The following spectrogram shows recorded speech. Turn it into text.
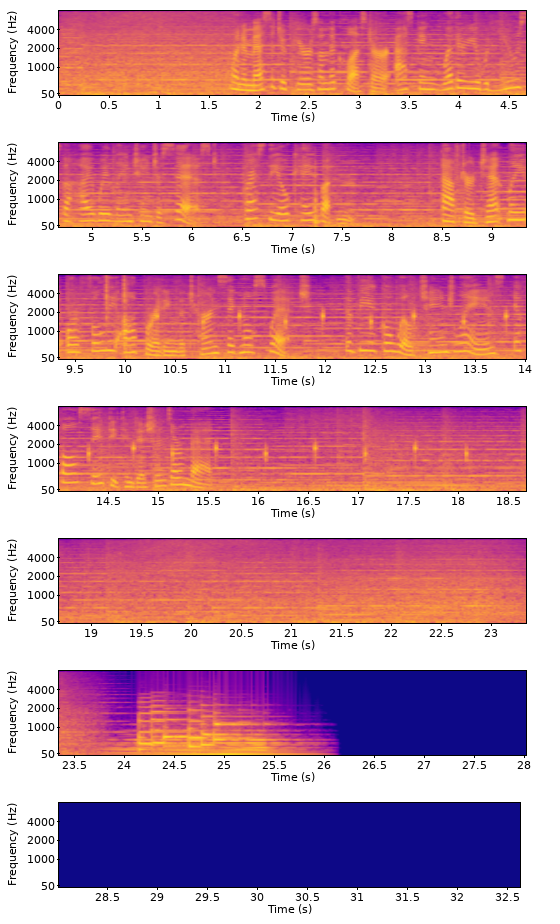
When a message appears on the cluster asking whether you would use the Highway Lane Change Assist, press the OK button. After gently or fully operating the turn signal switch, the vehicle will change lanes if all safety conditions are met.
